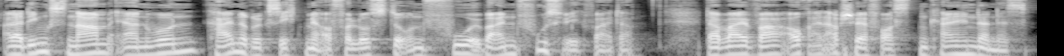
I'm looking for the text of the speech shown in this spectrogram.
Allerdings nahm er nun keine Rücksicht mehr auf Verluste und fuhr über einen Fußweg weiter. Dabei war auch ein Absperrpfosten kein Hindernis.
